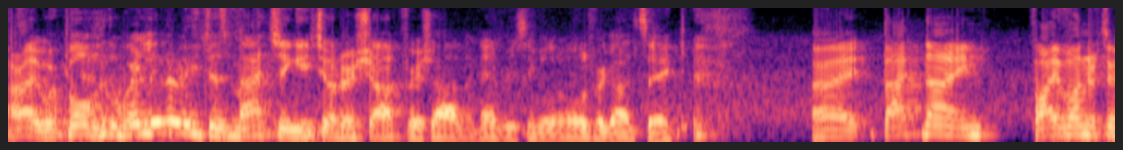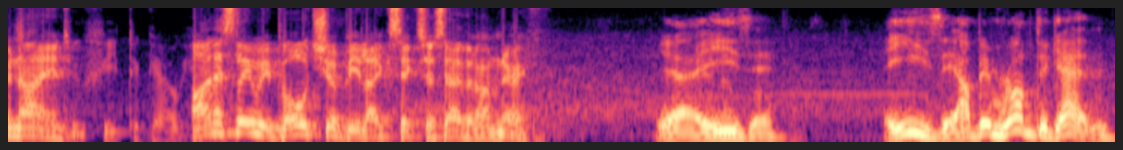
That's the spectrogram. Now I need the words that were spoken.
All right, we're both we're literally just matching each other shot for shot on every single hole for God's sake. All right, back nine, five under through nine. Two feet to go. Here. Honestly, we both should be like six or seven under. Yeah, easy. Easy. I've been robbed again.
